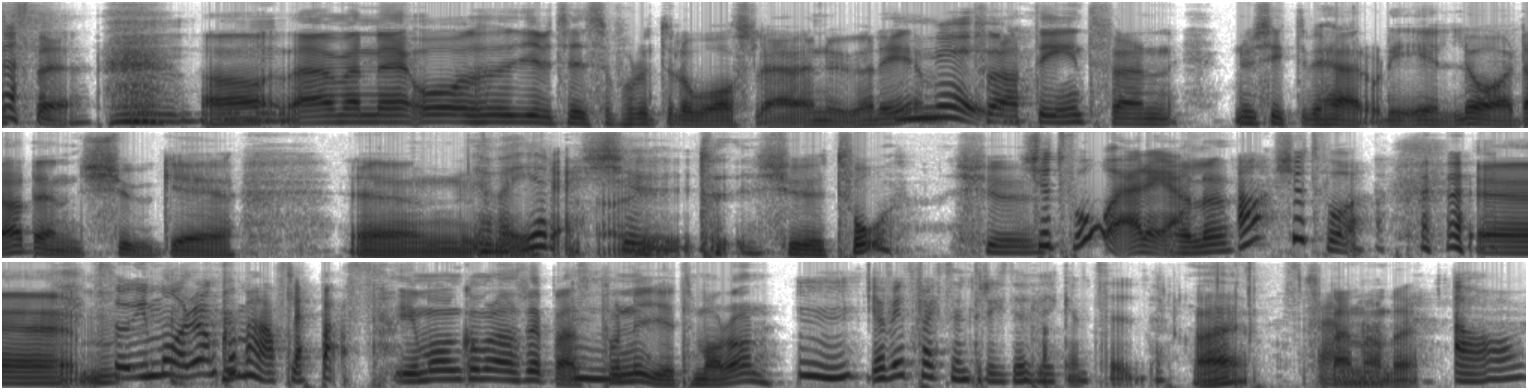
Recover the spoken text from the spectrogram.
Just det. Mm. Ja, nej, men, eh, och givetvis så får du inte lov att avslöja nu. är Det Nej. För att det är inte förrän, nu sitter vi här och det är lördag den 20 Eh, Ja, vad är det? 20... t- 22? 20, 22 är det Eller? Ja, 22. eh, Så imorgon kommer han släppas. imorgon kommer han släppas på Nyhetsmorgon. Mm. Jag vet faktiskt inte riktigt vilken tid. Nej, spännande. Ja,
